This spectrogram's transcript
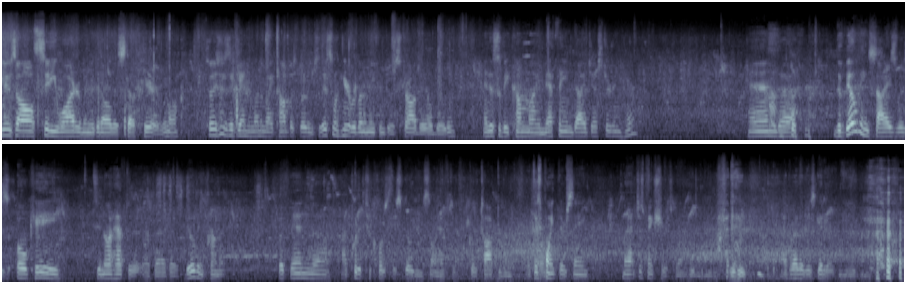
use all city water when you get all this stuff here, you know? So this is again one of my compost buildings. So this one here we're going to make into a straw bale building, and this will become my methane digester in here. And uh, the building size was okay to not have to have, to have a building permit, but then uh, I put it too close to this building, so I have to go talk to them. At this point, they're saying, Matt, just make sure it's well hidden. I'd rather just get it out in the open.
